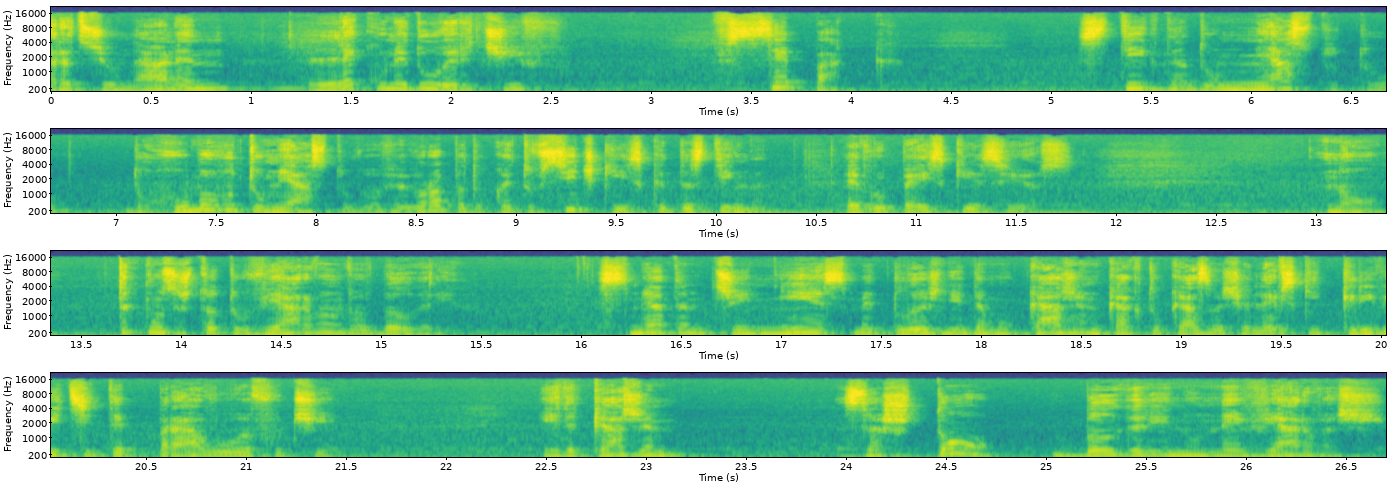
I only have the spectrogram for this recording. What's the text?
рационален, леко недоверчив, все пак стигна до мястото, до хубавото място в Европа, до което всички искат да стигнат. Европейския съюз. Но тъкмо защото вярвам в българина. Смятам, че ние сме длъжни да му кажем, както казваше Левски, кривиците право в очи. И да кажем, защо българино не вярваш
